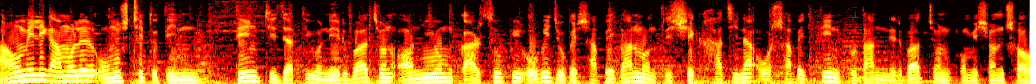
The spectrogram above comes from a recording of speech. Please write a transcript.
আওয়ামী লীগ আমলের অনুষ্ঠিত তিন, তিনটি জাতীয় নির্বাচন অনিয়ম কারচুপির অভিযোগে সাবেক প্রধানমন্ত্রী শেখ হাসিনা ও সাবেক তিন প্রধান নির্বাচন কমিশন সহ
